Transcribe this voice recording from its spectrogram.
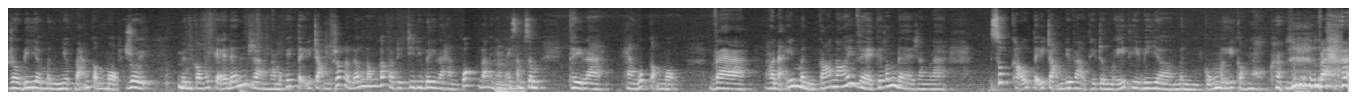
rồi bây giờ mình Nhật Bản cộng một. Rồi mình còn phải kể đến rằng là một cái tỷ trọng rất là lớn đóng góp vào GDP là Hàn Quốc đó là nhà máy Samsung thì là Hàn Quốc cộng một. Và hồi nãy mình có nói về cái vấn đề rằng là xuất khẩu tỷ trọng đi vào thị trường Mỹ thì bây giờ mình cũng Mỹ cộng một. Và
